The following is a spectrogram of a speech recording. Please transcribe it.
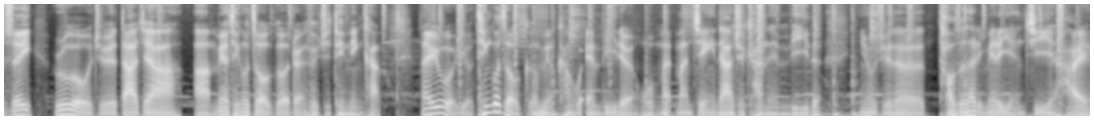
所以如果我觉得大家啊没有听过这首歌的人，可以去听听看。那如果有听过这首歌没有看过 MV 的人，我蛮蛮建议大家去看 MV 的，因为我觉得陶喆在里面的演技还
